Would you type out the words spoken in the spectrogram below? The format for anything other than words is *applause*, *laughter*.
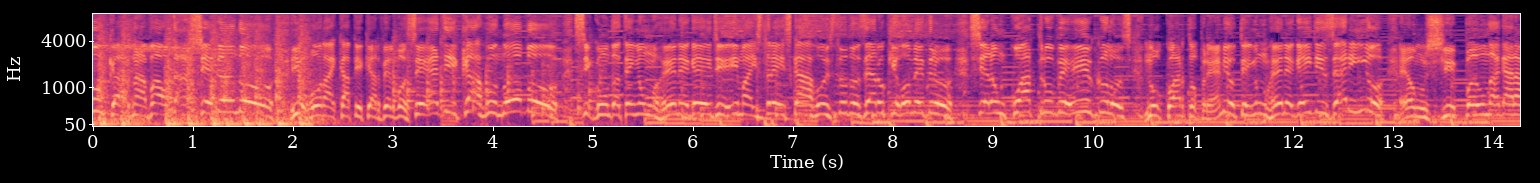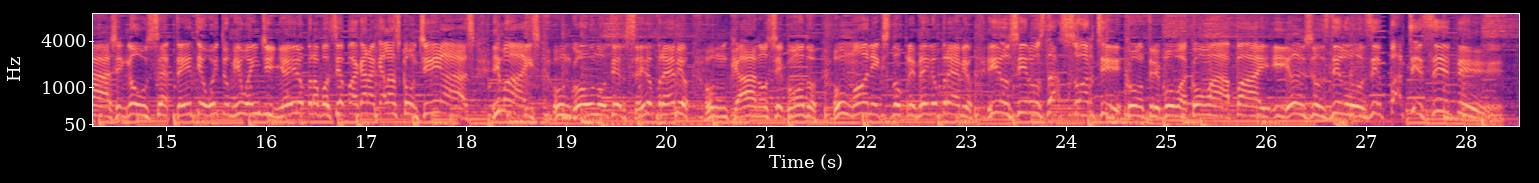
O carnaval tá chegando e o Roraicap quer ver você é de carro novo. Segunda tem um Renegade e mais três carros, tudo zero quilômetro. Serão quatro veículos. No quarto prêmio tem um Renegade zerinho. É um chipão na garagem ou 78 mil em dinheiro para você pagar aquelas continhas. E mais, um gol no terceiro prêmio, um K no segundo, um Onix no primeiro prêmio e os giros da sorte. Contribua com a Pai e Anjos de Luz e participe.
